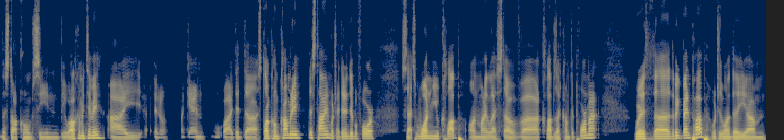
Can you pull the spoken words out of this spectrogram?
the Stockholm scene be welcoming to me. I, you know, again, I did uh, Stockholm comedy this time, which I didn't do before. So that's one new club on my list of uh, clubs I come to perform at. With uh, the Big Ben Pub, which is one of the um,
